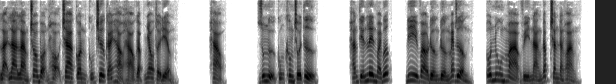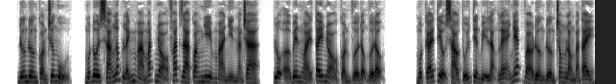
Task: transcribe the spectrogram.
lại là làm cho bọn họ cha con cũng chưa cái hảo hảo gặp nhau thời điểm. Hảo. Dung ngự cũng không chối tử. Hắn tiến lên vài bước, đi vào đường đường mép giường, ôn nhu mà vì nàng đắp chăn đàng hoàng. Đường đường còn chưa ngủ, một đôi sáng lấp lánh mà mắt nhỏ phát ra quang nhi mà nhìn nàng cha, lộ ở bên ngoài tay nhỏ còn vừa động vừa động. Một cái tiểu xảo túi tiền bị lặng lẽ nhét vào đường đường trong lòng bàn tay,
